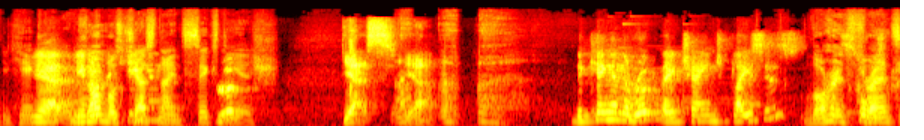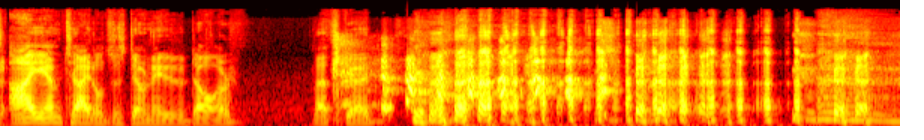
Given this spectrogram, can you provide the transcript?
You can't. Yeah, Yeah, it you was know, almost chess 960 ish. Yes, yeah. The king and the rook they changed places. Lawrence Trent's I am title just donated a dollar. That's good.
